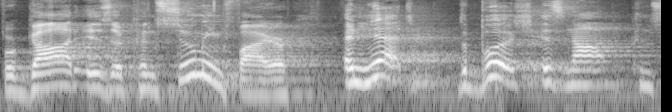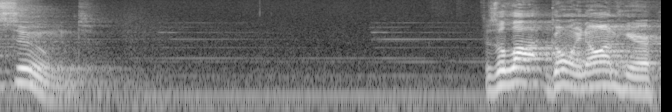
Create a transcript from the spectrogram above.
For God is a consuming fire and yet, the bush is not consumed. There's a lot going on here,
